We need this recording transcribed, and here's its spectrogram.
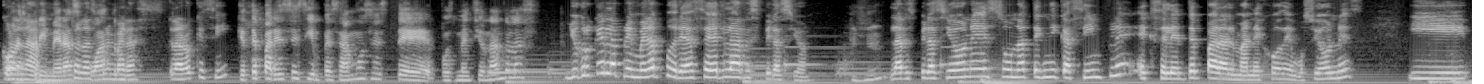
con, con las la, primeras con las cuatro. primeras, claro que sí. ¿Qué te parece si empezamos este, pues mencionándolas? Yo creo que la primera podría ser la respiración. Uh -huh. La respiración es una técnica simple, excelente para el manejo de emociones y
